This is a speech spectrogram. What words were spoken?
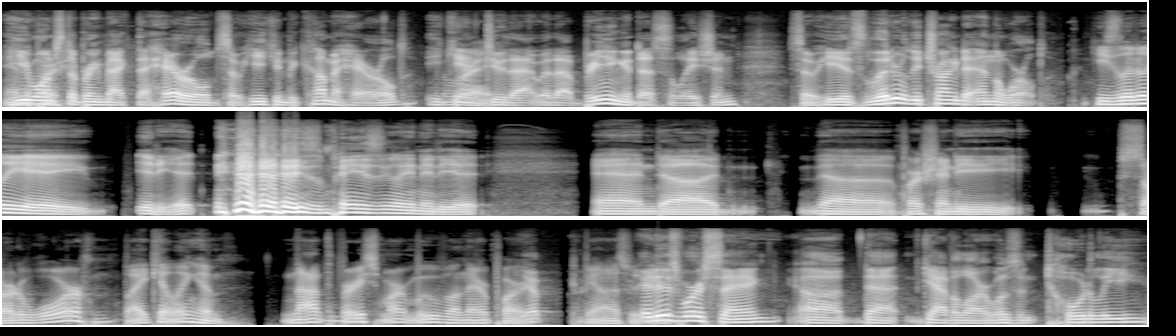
And he the wants to bring back the herald so he can become a herald. He can't Right. do that without being a desolation. So he is literally trying to end the world. He's literally a idiot. he's basically an idiot, and uh, the Parshendi start a war by killing him. Not a very smart move on their part. Yep. To be honest with It you, it is worth saying uh, that Gavilar wasn't totally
